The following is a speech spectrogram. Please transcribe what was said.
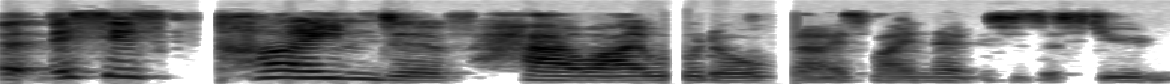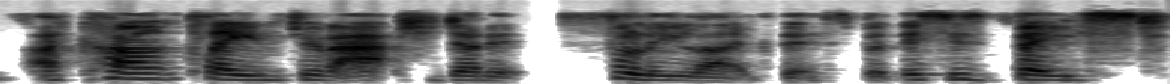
But this is kind of how I would organise my notes as a student. I can't claim to have actually done it fully like this, but this is based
